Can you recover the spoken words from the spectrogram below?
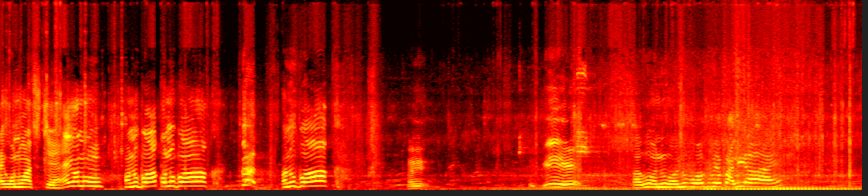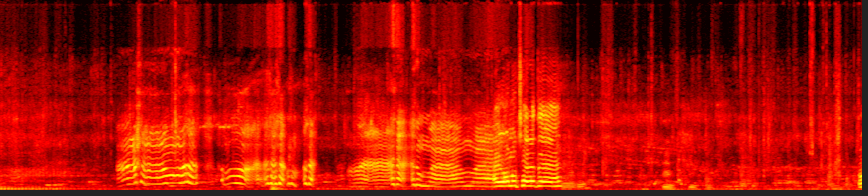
এই অনু আসছে। এই অনু অনু বক অনু বক। অনু বক। বাবু অনু অনু বকবে পালিয়ে আয় এই অনু ছেড়ে দে ও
